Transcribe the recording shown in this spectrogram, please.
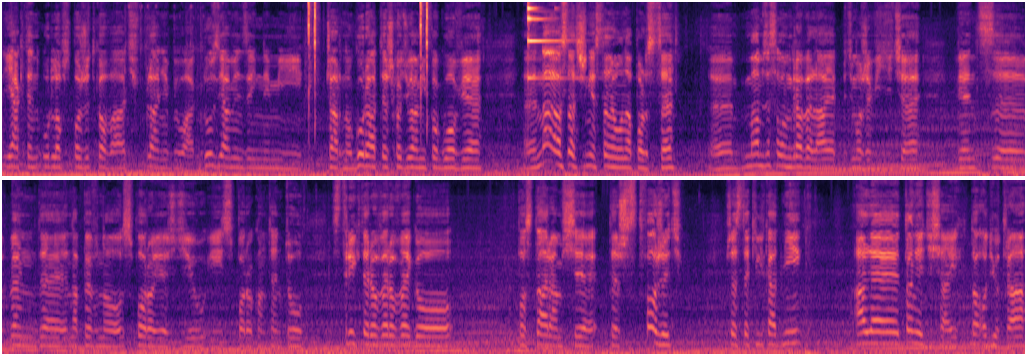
jak ten urlop spożytkować. W planie była Gruzja, między innymi Czarnogóra też chodziła mi po głowie. E, No a ostatecznie stanęło na Polsce. E, Mam ze sobą Gravela, jak być może widzicie, więc e, będę na pewno sporo jeździł i sporo kontentu stricte rowerowego postaram się też stworzyć przez te kilka dni, ale to nie dzisiaj, to od jutra.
